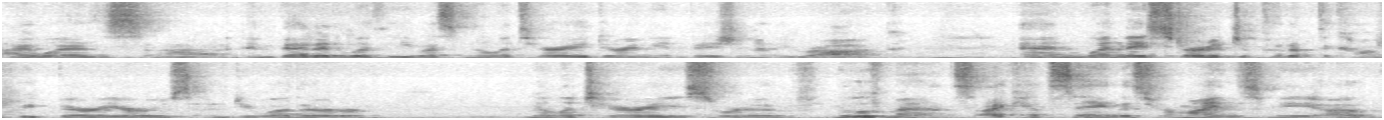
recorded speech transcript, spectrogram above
I was uh, embedded with the US military during the invasion of Iraq. And when they started to put up the concrete barriers and do other military sort of movements, I kept saying this reminds me of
